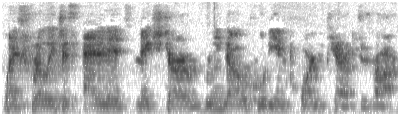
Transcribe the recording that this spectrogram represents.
When it's really just edited to make sure we know who the important characters are.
